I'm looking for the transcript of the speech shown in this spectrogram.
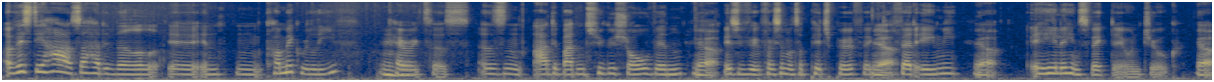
Og hvis de har, så har det været øh, enten comic relief Mhm. characters. Altså sådan, ah, det er bare den tykke, sjove ven. Ja, Hvis vi for eksempel tager Pitch Perfect, Ja. Fat Amy, ja, hele hendes vægt er jo en joke. ja.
